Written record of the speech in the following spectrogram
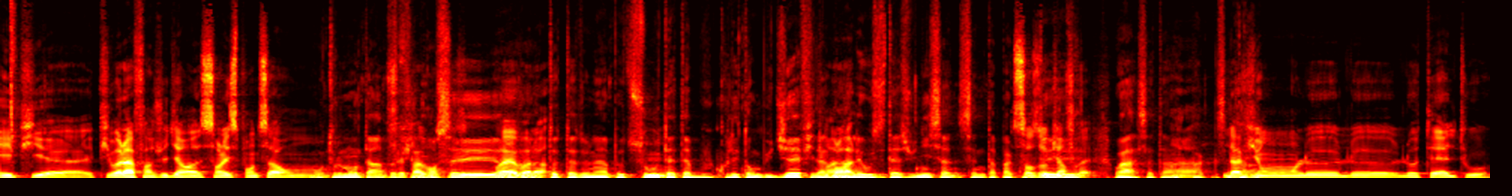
Et puis, euh, et puis voilà, enfin, je veux dire, sans les sponsors, on, Bon, tout le monde t'a un peu financé. Ouais, euh, voilà. toi, t'as donné un peu de sous, Mm. t'as t'as bouclé ton budget. Finalement, Voilà. aller aux États-Unis, ça, ça ne t'a pas coûté. sans aucun frais. Voilà, ça t'a Voilà. L'avion, le- le- l'hôtel, tout.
